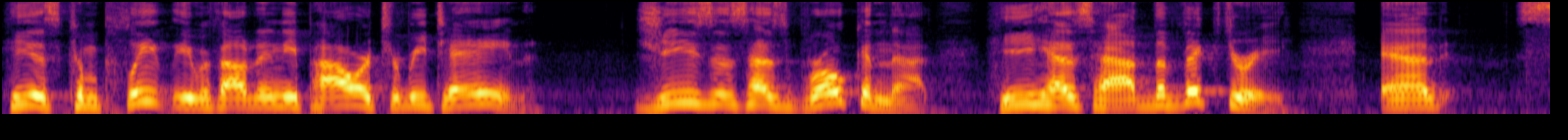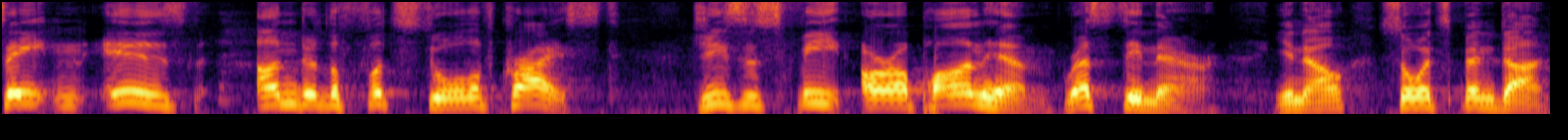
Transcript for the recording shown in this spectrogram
He is completely without any power to retain. Jesus has broken that. He has had the victory. And Satan is under the footstool of Christ. Jesus' feet are upon him, resting there, you know, so it's been done.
